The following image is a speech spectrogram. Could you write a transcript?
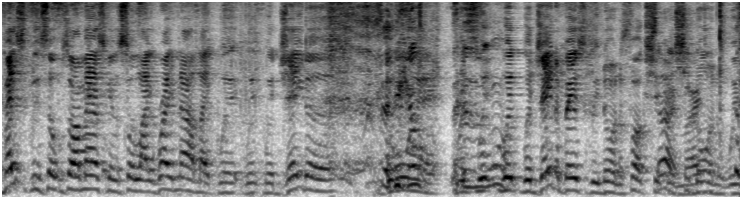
basically, so so I'm asking. So like right now, like with with, with Jada doing with, with, with, with Jada basically doing the fuck shit that she Sorry, doing the wheel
